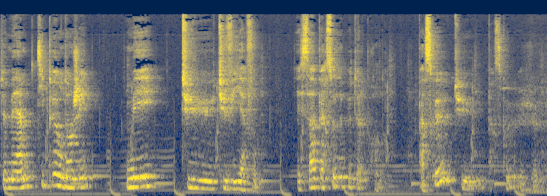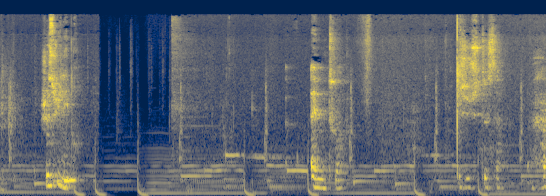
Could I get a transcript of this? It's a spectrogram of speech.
te mets un petit peu en danger, mais tu, vis à fond. Et ça, personne ne peut te le prendre. Parce que, tu, parce que je, je suis libre. Aime-toi. Juste ça.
